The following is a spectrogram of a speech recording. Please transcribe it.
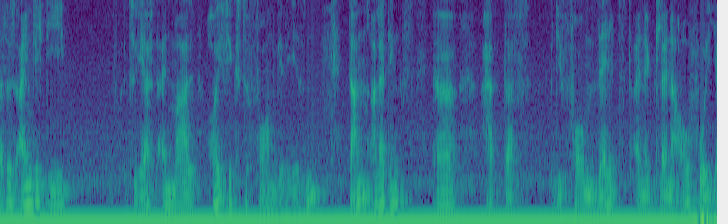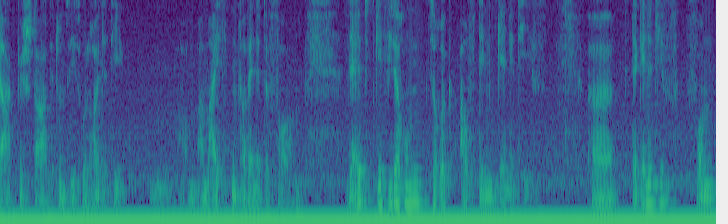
Das ist eigentlich die zuerst einmal häufigste Form gewesen. Dann allerdings äh, hat das die Form selbst eine kleine Aufholjagd gestartet und sie ist wohl heute die mm, am meisten verwendete Form. Selbst geht wiederum zurück auf den Genitiv. Äh, der Genitiv von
